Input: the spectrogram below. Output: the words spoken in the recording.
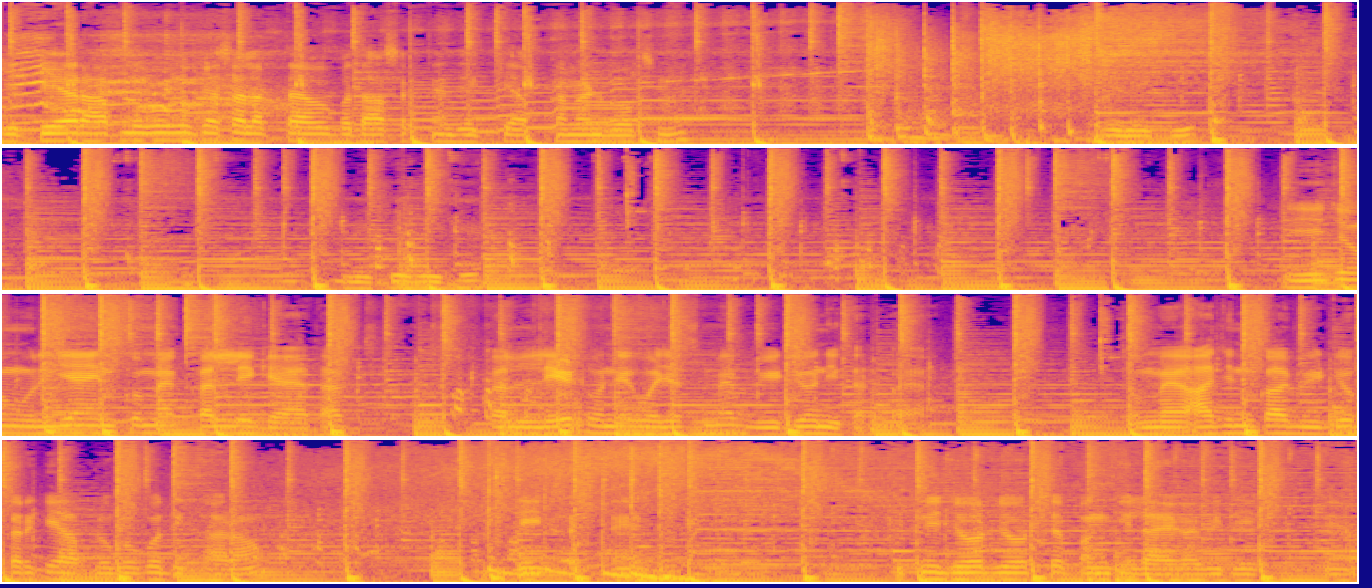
ये पेयर आप लोगों को कैसा लगता है वो बता सकते हैं, देख के आप कमेंट बॉक्स में। ये देखिए। देखिए देखिए ये जो मुर्गियाँ इनको मैं कल लेके आया था। कल लेट होने की वजह से मैं वीडियो नहीं कर पाया। तो मैं आज इनका वीडियो करके आप लोगों को दिखा रहा हूँ। देख सकते हैं। कितनी ज़ोर ज़ोर से पंख हिलाएगा भी देख सकते हैं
